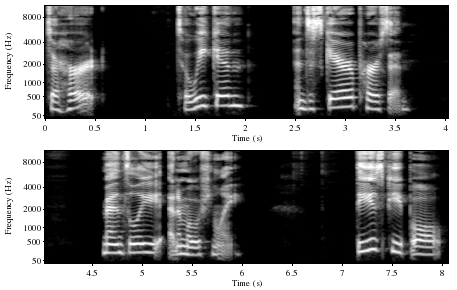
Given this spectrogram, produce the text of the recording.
to hurt, to weaken, and to scare a person mentally and emotionally. These people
